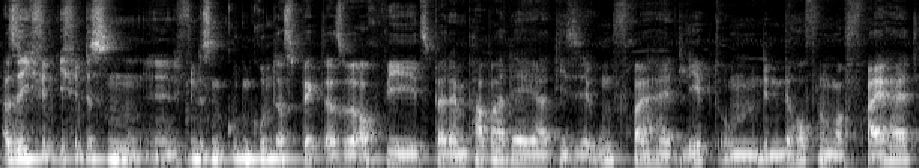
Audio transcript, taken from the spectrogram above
also ich finde ich find das, ein, find das einen guten Grundaspekt, also auch wie jetzt bei deinem Papa, der ja diese Unfreiheit lebt, um in der Hoffnung auf Freiheit,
